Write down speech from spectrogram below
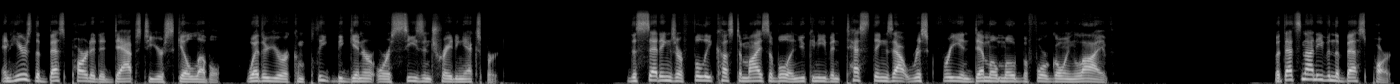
And here's the best part it adapts to your skill level, whether you're a complete beginner or a seasoned trading expert. The settings are fully customizable and you can even test things out risk free in demo mode before going live. But that's not even the best part.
